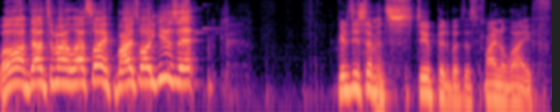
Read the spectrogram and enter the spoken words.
Well, I'm down to my last life. Might as well use it. I'm gonna do something stupid with this final life.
